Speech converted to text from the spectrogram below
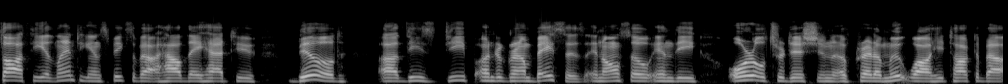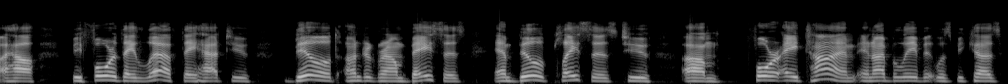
Thoth the Atlantean speaks about how they had to build uh, these deep underground bases, and also in the oral tradition of Credo Mutwa, he talked about how before they left, they had to build underground bases and build places to um, for a time, and I believe it was because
